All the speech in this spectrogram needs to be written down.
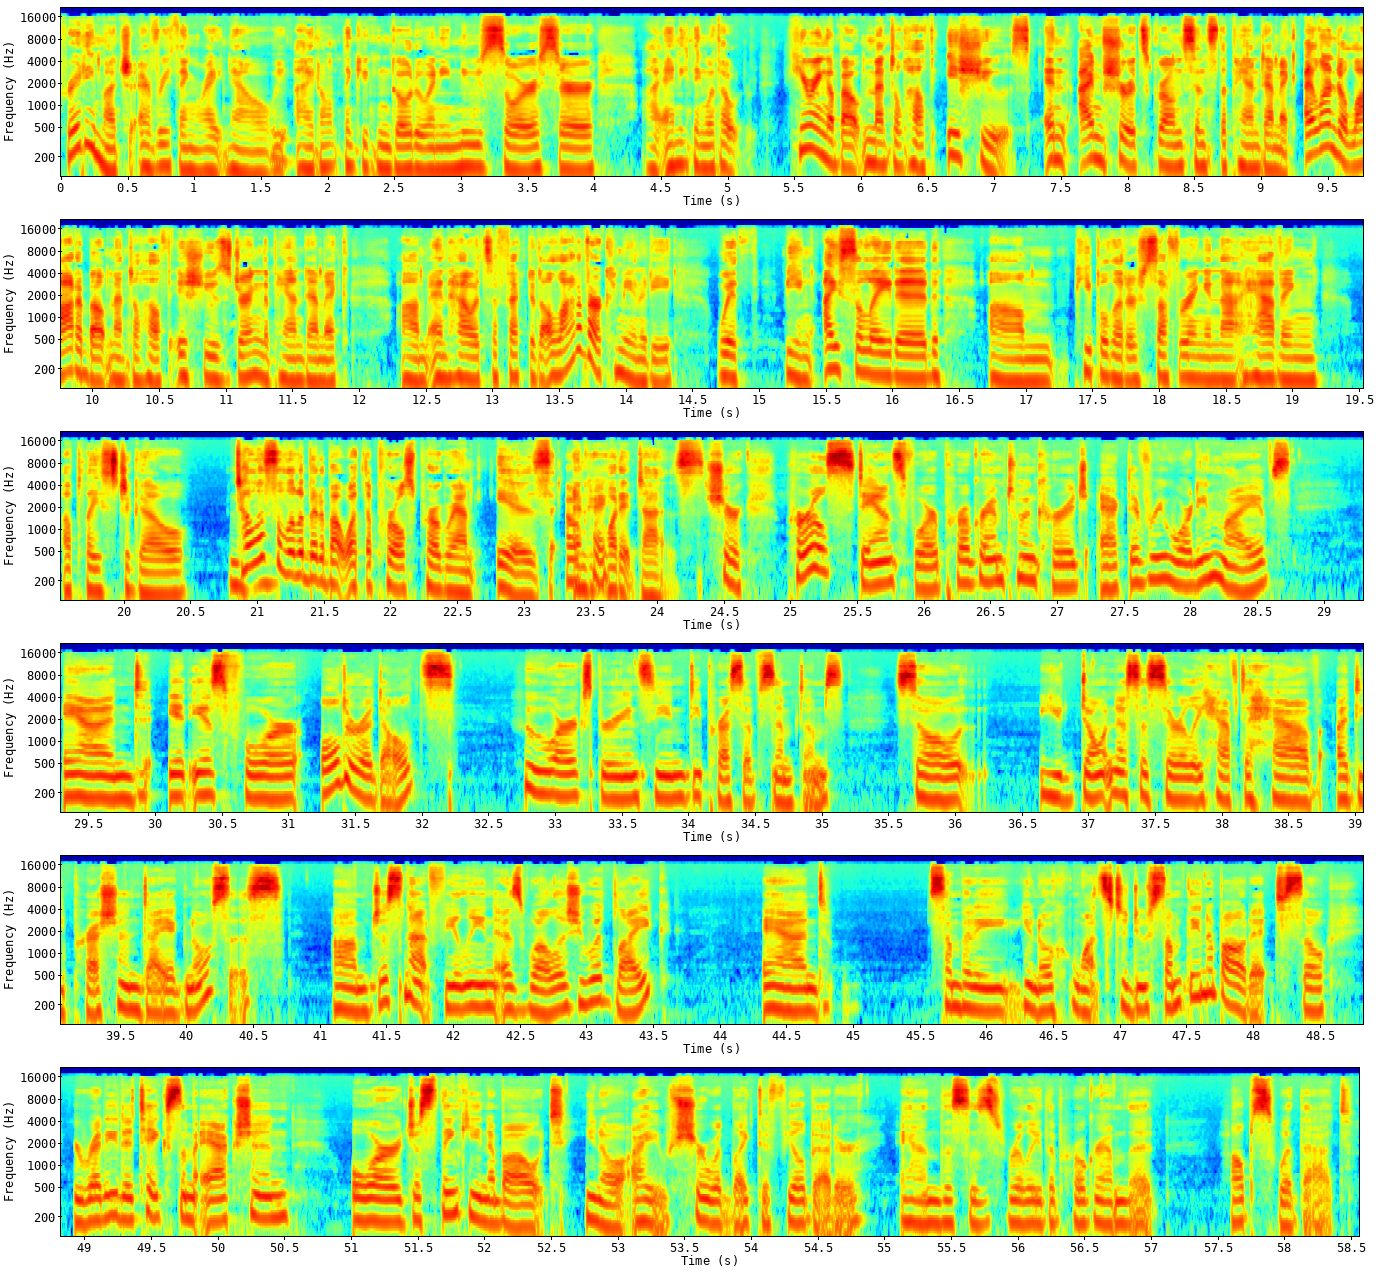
pretty much everything right now. We, I don't think you can go to any news source or uh, anything without hearing about mental health issues. And I'm sure it's grown since the pandemic. I learned a lot about mental health issues during the pandemic um, and how it's affected a lot of our community with being isolated, um, people that are suffering and not having a place to go. Tell us a little bit about what the Pearls program is Okay. and what it does. Sure. PEARLS stands for Program to Encourage Active, Rewarding Lives. And it is for older adults who are experiencing depressive symptoms. So you don't necessarily have to have a depression diagnosis, um, just not feeling as well as you would like. And somebody, you know, who wants to do something about it. So you're ready to take some action or just thinking about, you know, I sure would like to feel better. And this is really the program that helps with that.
